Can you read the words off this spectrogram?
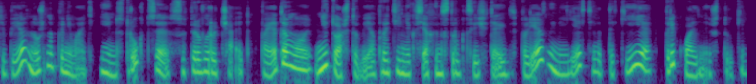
тебе нужно понимать. И инструкция супер выручает. Поэтому не то, чтобы я противник всех инструкций считаю их бесполезными, есть вот такие прикольные штуки.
